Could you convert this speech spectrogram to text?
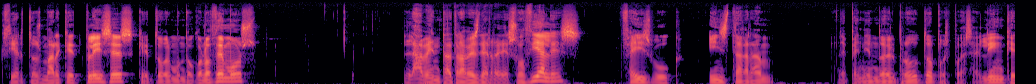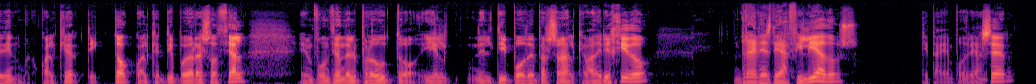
ciertos marketplaces que todo el mundo conocemos, la venta a través de redes sociales, Facebook, Instagram, dependiendo del producto, pues puede ser LinkedIn, bueno, cualquier TikTok, cualquier tipo de red social, en función del producto y el, del tipo de persona al que va dirigido, redes de afiliados, que también podría ser,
